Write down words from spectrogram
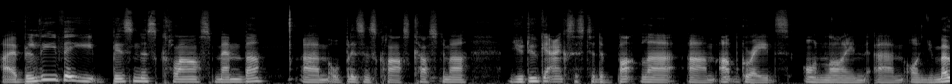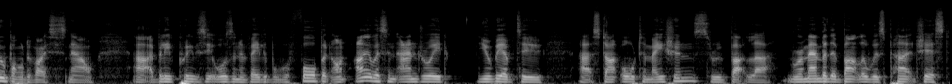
I believe, a business class member um, or business class customer, you do get access to the Butler um, upgrades online um, on your mobile devices now. Uh, I believe previously it wasn't available before, but on iOS and Android, you'll be able to uh, start automations through Butler. Remember that Butler was purchased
